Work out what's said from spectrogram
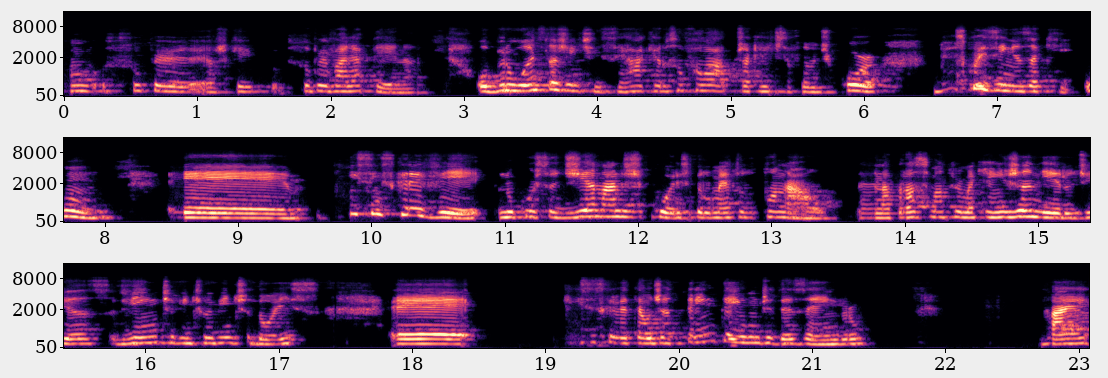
Então, super, acho que super vale a pena. Ô, Bru, antes da gente encerrar, quero só falar, já que a gente está falando de cor, duas coisinhas aqui. Um, é, quem se inscrever no curso de análise de cores pelo método tonal, né, na próxima turma, que é em janeiro, dias 20, 21 e 22, é, quem se inscrever até o dia 31 de dezembro, vai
